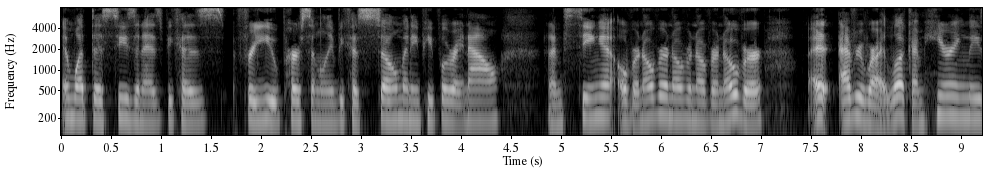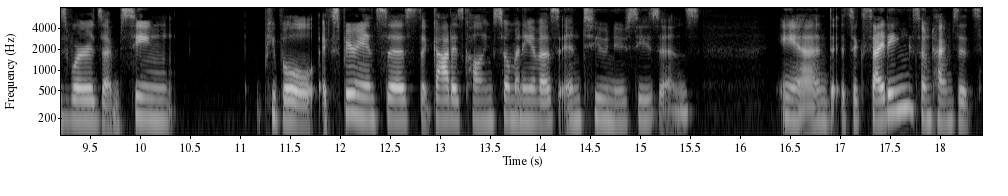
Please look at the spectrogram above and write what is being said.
and what this season is, because for you personally, because so many people right now, and I'm seeing it over and over and over and over and over, everywhere I look, I'm hearing these words, I'm seeing people experience this, that God is calling so many of us into new seasons. And it's exciting. Sometimes it's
